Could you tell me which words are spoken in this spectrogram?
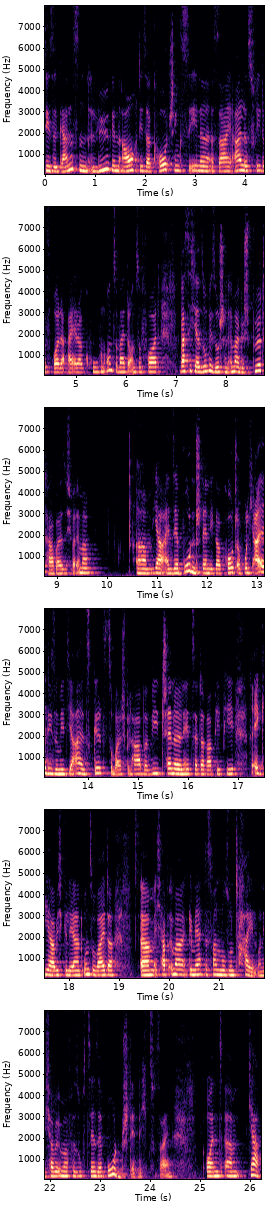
diese ganzen Lügen auch dieser Coaching-Szene, es sei alles Friede, Freude, Eierkuchen und so weiter und so fort, was ich ja sowieso schon immer gespürt habe. Also ich war immer ähm, ja, ein sehr bodenständiger Coach, obwohl ich all diese medialen Skills zum Beispiel habe, wie Channeln etc., pp, Reiki habe ich gelernt und so weiter. Ähm, ich habe immer gemerkt, das war nur so ein Teil und ich habe immer versucht, sehr, sehr bodenständig zu sein. Und ähm, ja,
